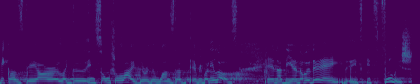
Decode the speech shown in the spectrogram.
because they are like the in social life they're the ones that everybody loves. And at the end of the day it's it's foolish.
